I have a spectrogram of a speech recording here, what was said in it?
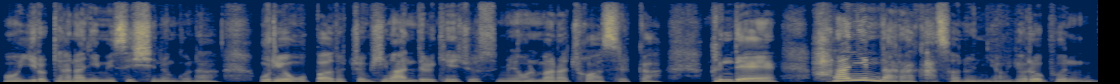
어, 이렇게 하나님이 쓰시는구나. 우리 오빠도 좀 힘 안 들게 해줬으면 얼마나 좋았을까. 근데 하나님 나라 가서는요, 여러분,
